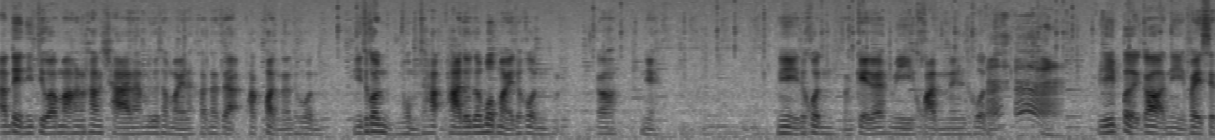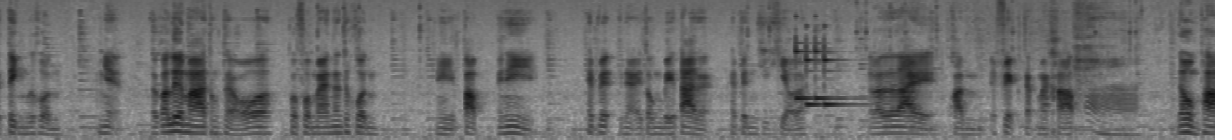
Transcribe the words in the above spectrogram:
อัปเดตนี้ถือว่ามาค่อนข้างช้านะไม่รู้ทำไมนะเขาน่าจะพักผ่อนนะทุกคน นี่ทุกคนผมพาพาดูระบบใหม่ทุกคนก็เนี่ยนี่ทุกคนสังเกตไหมมีควันในทุกคนวิธีเปิดก็นี่ไฟเซตติ้งทุกคนเนี่ยแล้วก็เลื่อนมาตรงแถว performance นั่นทุกคนนี่ปรับไอ้นี่ ให้เป็นเนี่ยไอ้ตรงเบต้าเนี่ยให้เป็นเขียวๆนะแล้วก็ได้ควันเอฟเฟกต์จาก Minecraft แล้วผมพา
